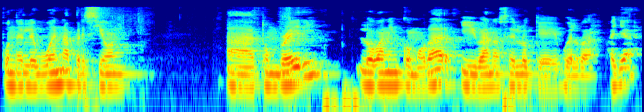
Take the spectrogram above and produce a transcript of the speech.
ponerle buena presión a Tom Brady lo van a incomodar y van a hacer lo que vuelva a fallar.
